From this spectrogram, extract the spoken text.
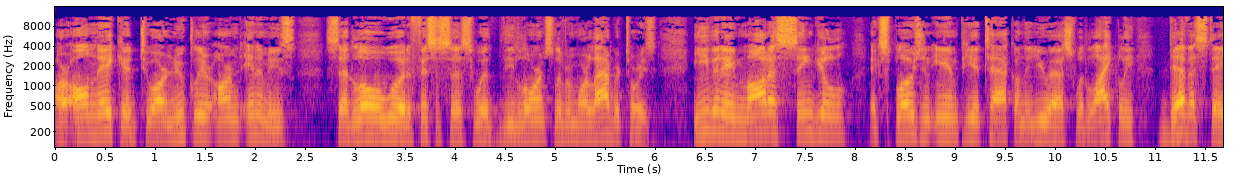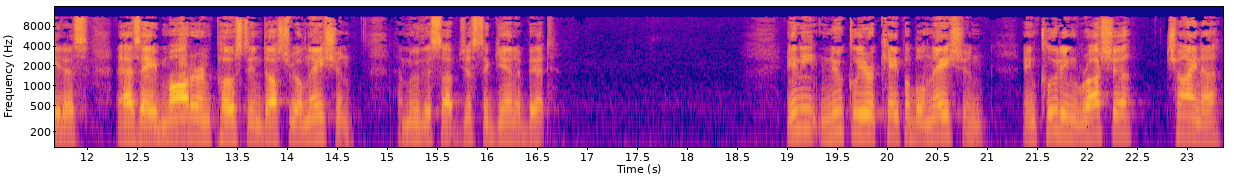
are all naked to our nuclear armed enemies, said Lowell Wood, a physicist with the Lawrence Livermore Laboratories. Even a modest single explosion EMP attack on the U.S. would likely devastate us as a modern post industrial nation. I move this up just again a bit. Any nuclear capable nation, including Russia, China,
